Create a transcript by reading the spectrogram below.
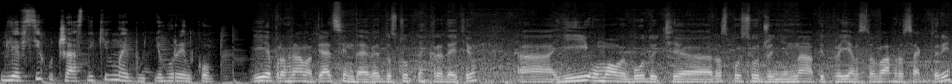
для всіх учасників майбутнього ринку. Діє програма 579 доступних кредитів. Її умови будуть е, розповсюджені на підприємства в агросекторі,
